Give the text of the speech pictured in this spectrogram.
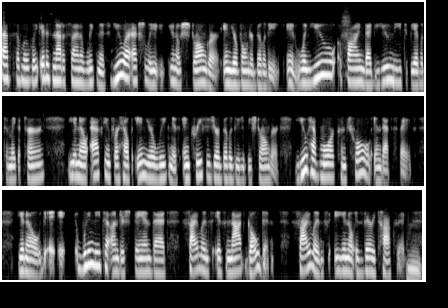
Absolutely. It is not a sign of weakness. You are actually, you know, stronger in your vulnerability. And when you find that you need to be able to make a turn, you know, asking for help in your weakness increases your ability to be stronger. You have more control in that space. You know, it, it, we need to understand that silence is not golden silence, you know, is very toxic. Mm.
